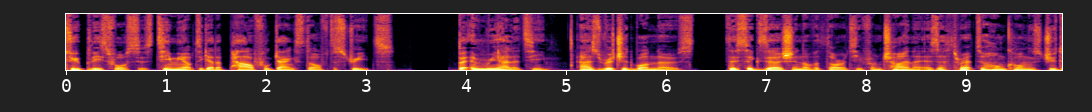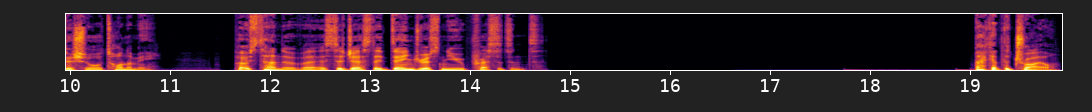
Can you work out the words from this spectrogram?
Two police forces teaming up to get a powerful gangster off the streets. But in reality, as Richard well knows, this exertion of authority from China is a threat to Hong Kong's judicial autonomy. Post handover, it suggests a dangerous new precedent. Back at the trial,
